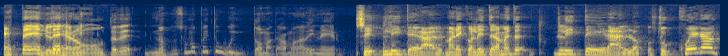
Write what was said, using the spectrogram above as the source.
Este, Ellos este, dijeron, ustedes, nosotros somos pay to win, toma, te vamos a dar dinero. Sí, literal, marico, literalmente, literal, loco. Tú juegas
